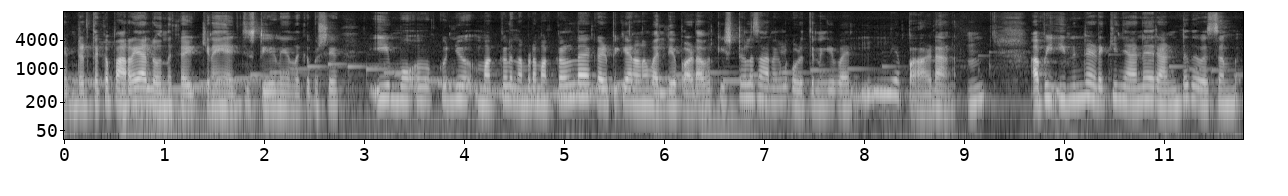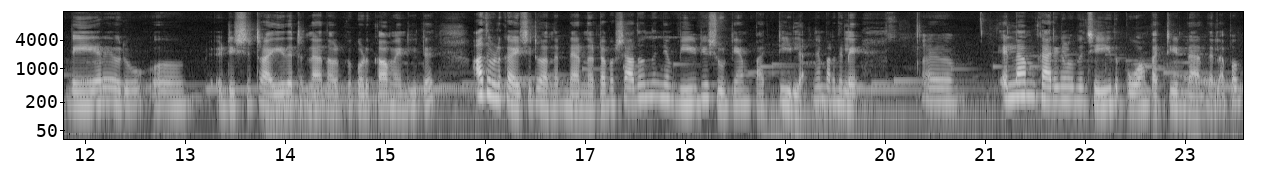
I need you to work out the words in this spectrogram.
എന്റെ അടുത്തൊക്കെ പറയാമല്ലോ ഒന്ന് കഴിക്കണേ അഡ്ജസ്റ്റ് ചെയ്യണേ എന്നൊക്കെ. പക്ഷേ ഈ കുഞ്ഞു മക്കൾ നമ്മുടെ മക്കളുടെ കഴിപ്പിക്കാനാണ് വലിയ പാട്. അവർക്ക് ഇഷ്ടമുള്ള സാധനങ്ങൾ കൊടുത്തില്ലെങ്കിൽ വലിയ പാടാണ്. അപ്പോൾ ഇതിന്റെ ഇടയ്ക്ക് ഞാൻ രണ്ട് ദിവസം വേറെ ഒരു ഡിഷ് ട്രൈ ചെയ്തിട്ടുണ്ടായിരുന്നു അവൾക്ക് കൊടുക്കാൻ വേണ്ടിയിട്ട്. അത് അവൾ കഴിച്ചിട്ട് വന്നിട്ടുണ്ടായിരുന്നു കേട്ടോ. പക്ഷേ അതൊന്നും ഞാൻ വീഡിയോ ഷൂട്ട് ചെയ്യാൻ പറ്റിയില്ല. ഞാൻ പറഞ്ഞില്ലേ എല്ലാം കാര്യങ്ങളൊന്നും ചെയ്ത് പോകാൻ പറ്റിയിട്ടുണ്ടായിരുന്നില്ല. അപ്പം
